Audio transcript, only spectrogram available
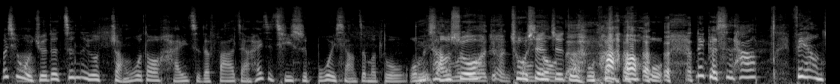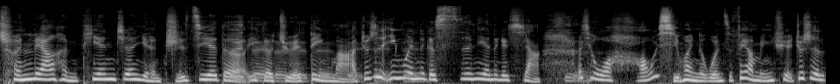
而且我觉得真的有掌握到孩子的发展，孩子其实不会想这么多。我们常说“初生之犊不 怕虎”，那个是他非常纯良、很天真、也很直接的一个决定嘛，就是因为那个思念、那个想。而且我好喜欢你的文字，非常明确，就是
